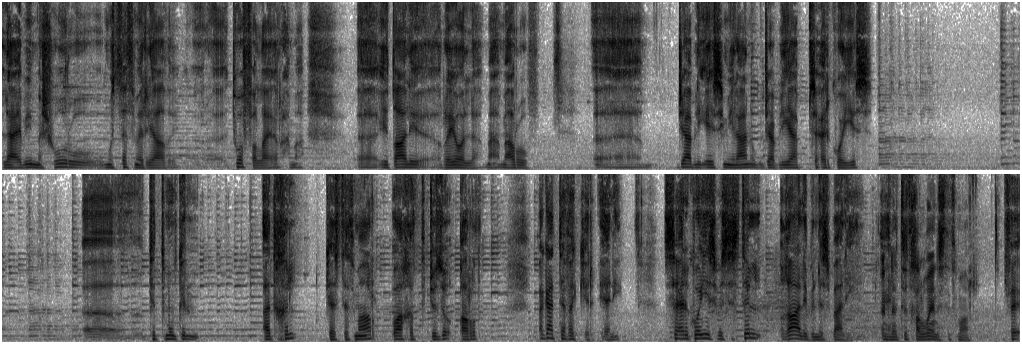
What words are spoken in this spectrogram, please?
لاعبين مشهور ومستثمر رياضي توفى الله يرحمه آه، إيطالي ريولا معروف. آه، جاب لي إي سي ميلان وجاب لي إياه بسعر كويس. كنت ممكن أدخل كاستثمار واخذ جزء قرض. فقعدت أفكر يعني سعر كويس بس ستيل غالي بالنسبة لي. يعني ان تدخل وين استثمار؟ في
